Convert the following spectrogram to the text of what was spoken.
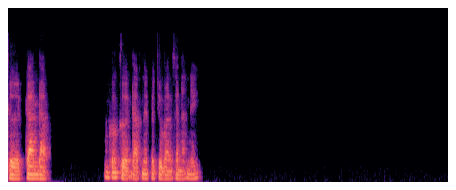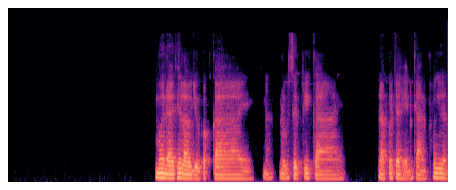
เกิดการดับ มันก็เกิดดับในปัจจุบันขณะนี้ เมื่อใดที่เราอยู่กับกายนะรู้สึกที่กาย เราก็จะเห็นการเคลื่อน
